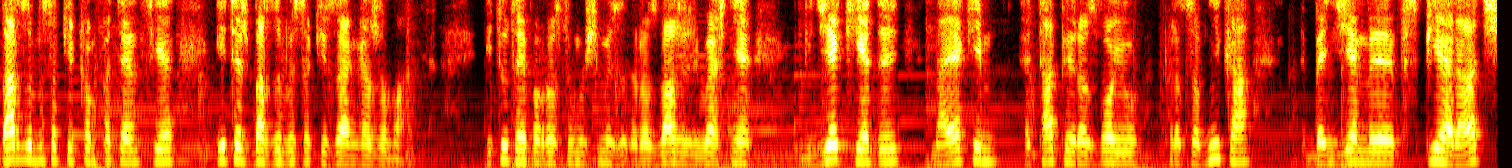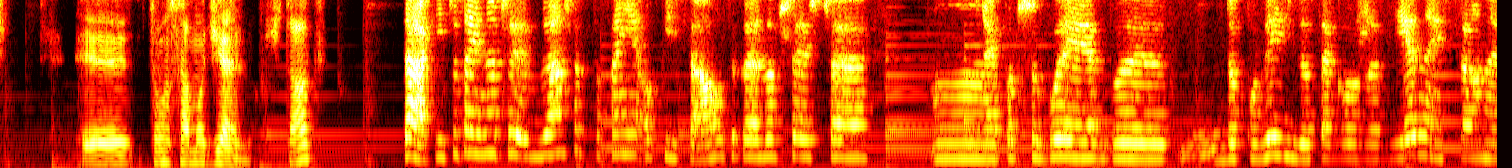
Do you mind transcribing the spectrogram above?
bardzo wysokie kompetencje i też bardzo wysokie zaangażowanie. I tutaj po prostu musimy rozważyć właśnie, gdzie, kiedy, na jakim etapie rozwoju pracownika będziemy wspierać y, tą samodzielność, tak? Tak, i tutaj znaczy Blanchard to fajnie opisał, tylko ja zawsze jeszcze um, potrzebuję jakby dopowiedzieć do tego, że z jednej strony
